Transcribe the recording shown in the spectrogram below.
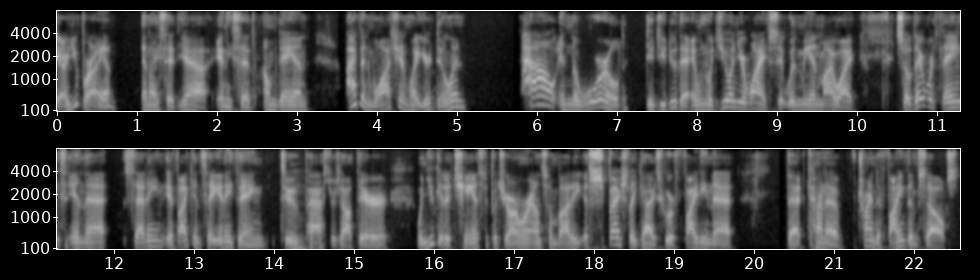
"Are you Brian?" And I said, Yeah. And he said, I'm Dan. I've been watching what you're doing. How in the world did you do that? And would you and your wife sit with me and my wife? So there were things in that setting. If I can say anything to mm. pastors out there, when you get a chance to put your arm around somebody, especially guys who are fighting that that kind of trying to find themselves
